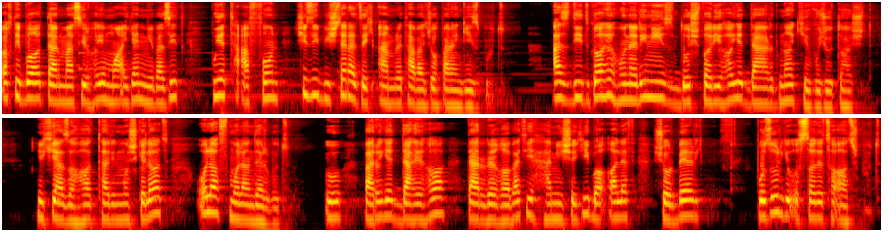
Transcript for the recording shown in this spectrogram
وقتی باد در مسیرهای معین میوزید بوی تعفن چیزی بیشتر از یک امر توجه برانگیز بود. از دیدگاه هنری نیز دشواری های دردناکی وجود داشت. یکی از حادترین مشکلات اولاف مولاندر بود. او برای دهه ها در رقابتی همیشگی با آلف شوربرگ بزرگ استاد تئاتر بود.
